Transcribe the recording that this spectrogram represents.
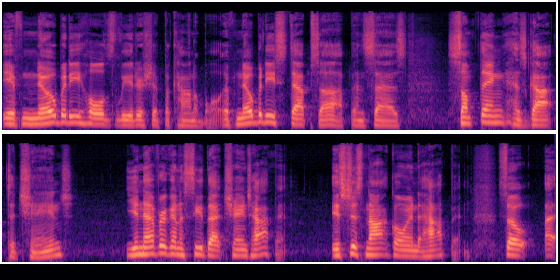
if nobody holds leadership accountable, if nobody steps up and says something has got to change, you're never going to see that change happen. It's just not going to happen. So I,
